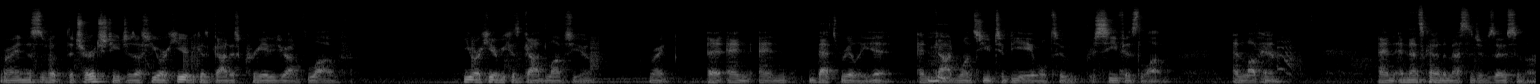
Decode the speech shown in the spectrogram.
right? And this is what the church teaches us you are here because God has created you out of love. You are here because God loves you, right? And, and that's really it. And mm-hmm. God wants you to be able to receive his love and love him. And, and that's kind of the message of Zosima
